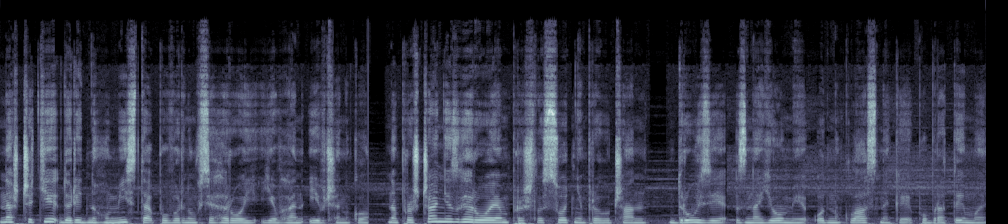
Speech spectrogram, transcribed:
На щиті до рідного міста повернувся герой Євген Івченко. На прощання з героєм прийшли сотні прилучан. Друзі, знайомі, однокласники, побратими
